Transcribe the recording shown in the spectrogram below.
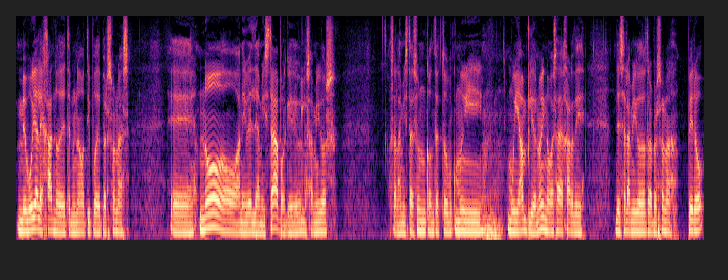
me voy alejando de determinado tipo de personas. Eh, no a nivel de amistad, porque los amigos o sea, la amistad es un concepto muy, muy amplio, ¿no? Y no vas a dejar de, ser amigo de otra persona. Pero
